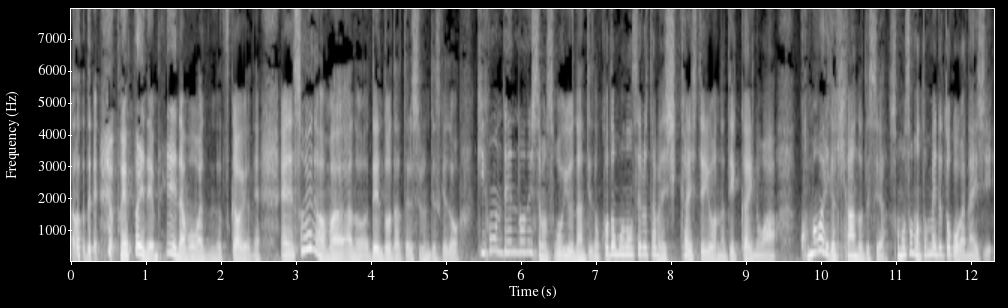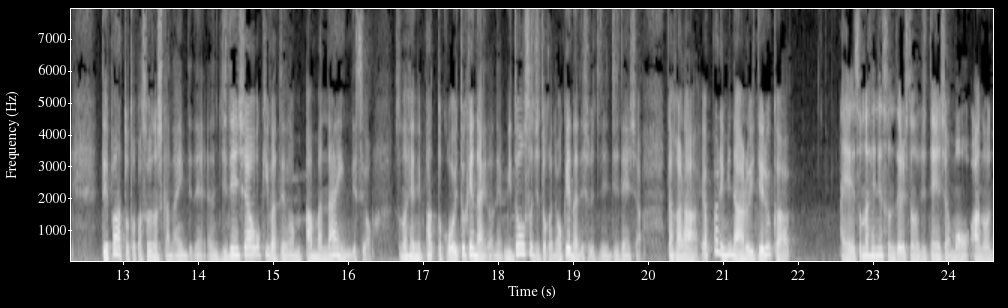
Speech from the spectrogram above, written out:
ので、やっぱりね、便利なもんは使うよね。えーそういうのはまあ、あの、電動だったりするんですけど、基本電動にしてもそういう、なんていうの、子供乗せるためにしっかりしてるようなでっかいのは、小回りが効かんのですよ。そもそも止めるとこがないし、デパートとかそういうのしかないんでね、自転車置き場っていうのがあんまないんですよ。その辺にパッとこう置いとけないのね。御堂筋とかに置けないでしょ、自自転車。だから、やっぱりみんな歩いてるか、えーその辺に住んでる人の自転車も、あの、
